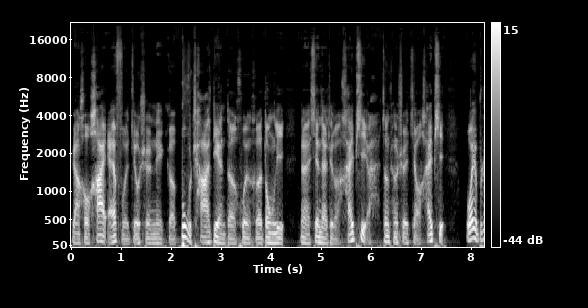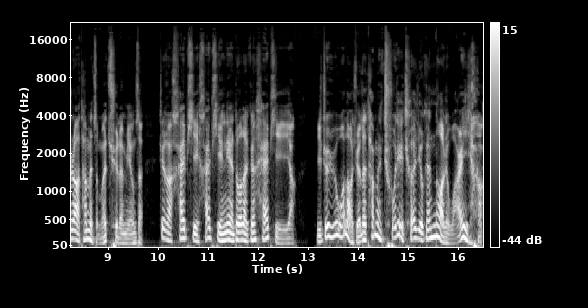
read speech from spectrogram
然后 Hi-F 就是那个不插电的混合动力。那现在这个 Hi-P 啊，增程式叫 Hi-P，我也不知道他们怎么取的名字，这个 Hi-P Hi-P 念多了跟 Happy 一样。以至于我老觉得他们出这车就跟闹着玩一样，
